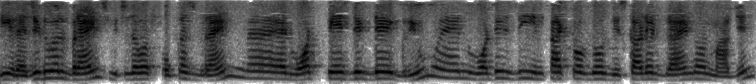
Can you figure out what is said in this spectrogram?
the residual brands, which is our focus brand, at what pace did they grew and what is the impact of those discarded brands on margin,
